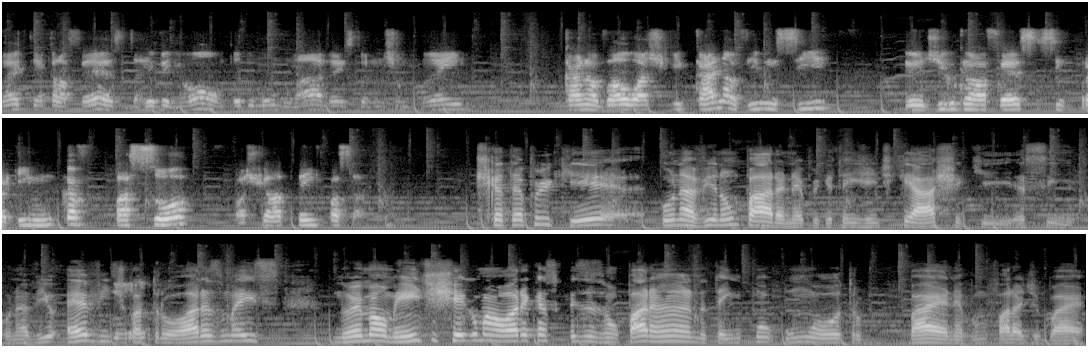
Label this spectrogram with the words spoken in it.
né, que tem aquela festa, Réveillon, todo mundo lá, né, estourando champanhe. Carnaval, acho que Carnaval em si, eu digo que é uma festa, assim, para quem nunca passou, acho que ela tem que passar. Acho que até porque o navio não para, né? Porque tem gente que acha que, assim, o navio é 24 horas, mas normalmente chega uma hora que as coisas vão parando, tem um, um ou outro bar, né? Vamos falar de bar,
